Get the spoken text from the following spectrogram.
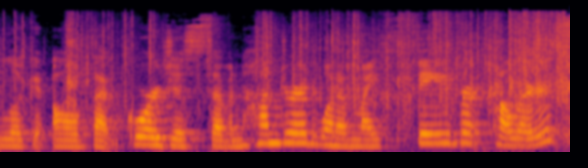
Look at all of that gorgeous 700, one of my favorite colors.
